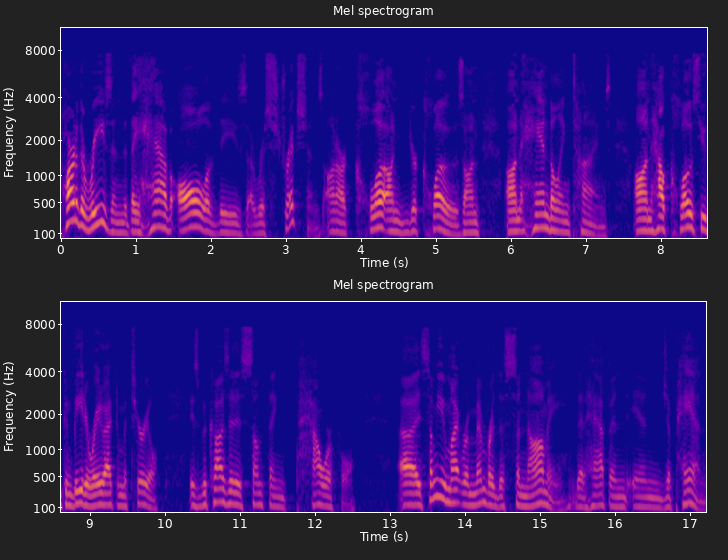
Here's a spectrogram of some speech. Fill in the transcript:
part of the reason that they have all of these uh, restrictions on our clo- on your clothes, on on handling times, on how close you can be to radioactive material, is because it is something powerful. Uh, some of you might remember the tsunami that happened in Japan.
